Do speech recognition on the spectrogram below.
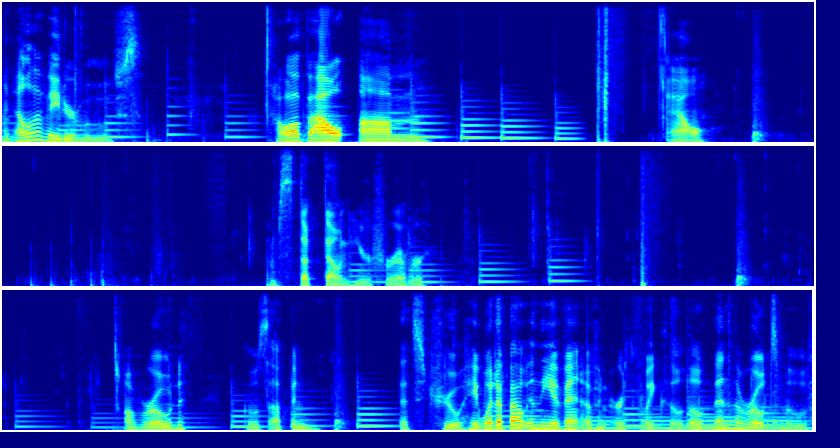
An elevator moves. How about, um... Ow. I'm stuck down here forever. A road goes up and... That's true. Hey, what about in the event of an earthquake, though? though then the roads move.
